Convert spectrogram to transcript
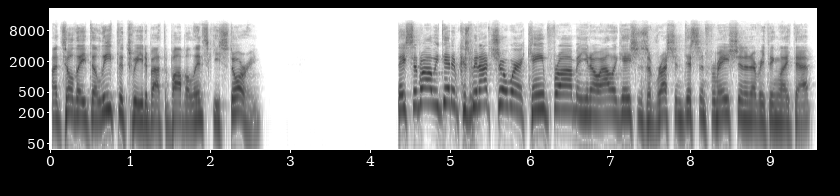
until they delete the tweet about the Bobulinski story. They said, well, we did it because we're not sure where it came from and, you know, allegations of Russian disinformation and everything like that.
